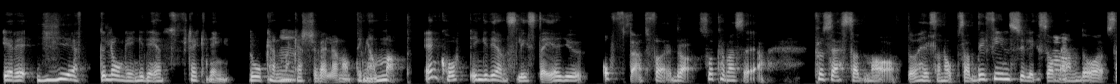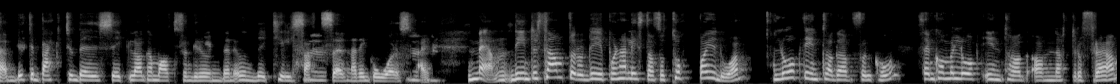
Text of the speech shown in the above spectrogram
är det jättelång ingrediensförteckning, då kan man mm. kanske välja någonting annat. En kort ingredienslista är ju ofta att föredra, så kan man säga. Processad mat och hejsan hoppsan. Det finns ju liksom ja. ändå så här, lite back to basic, laga mat från grunden, undvik tillsatser mm. när det går och så mm. Men det intressanta då, det är på den här listan så toppar ju då lågt intag av fullkorn, sen kommer lågt intag av nötter och frön,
